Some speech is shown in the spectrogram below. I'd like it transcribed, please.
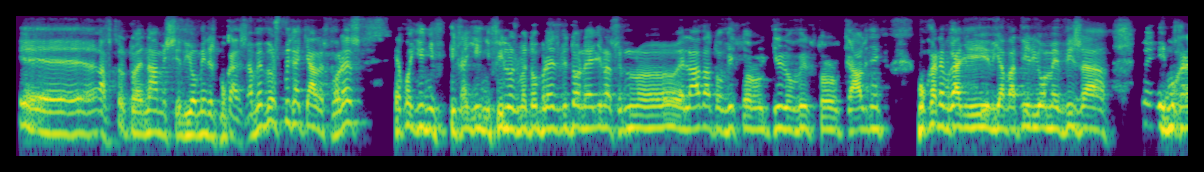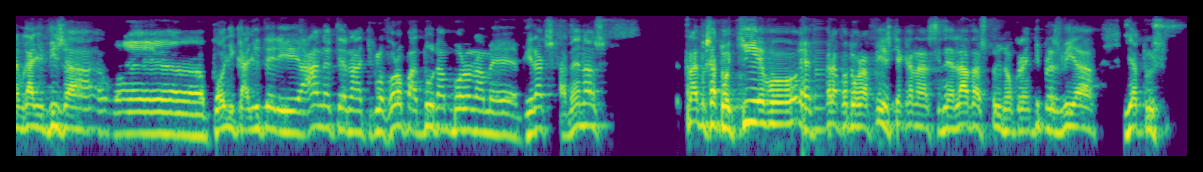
ε, αυτό το 1,5-2 μήνες που κάθισα. Βεβαίως πήγα και άλλες φορές. Είχα γίνει φίλος με τον πρέσβη τον Έλληνα στην ε, Ελλάδα, τον Βίκτορ, κύριο Βίκτορ Κάλνικ. Μου είχαν βγάλει διαβατήριο με βίζα, ε, μου είχαν βγάλει βίζα ε, πολύ καλύτερη, άνετε να κυκλοφορώ παντού, να μην μπορώ να με πειράξει κανένας. Τράβηξα το Κίεβο, έφερα φωτογραφίες και έκανα στην Ελλάδα, στην Ουκρανική πρεσβεία για τους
